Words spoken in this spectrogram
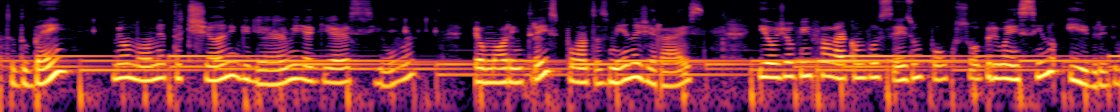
tudo bem? Meu nome é Tatiane Guilherme Aguiar Silva. Eu moro em Três Pontas, Minas Gerais, e hoje eu vim falar com vocês um pouco sobre o ensino híbrido.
